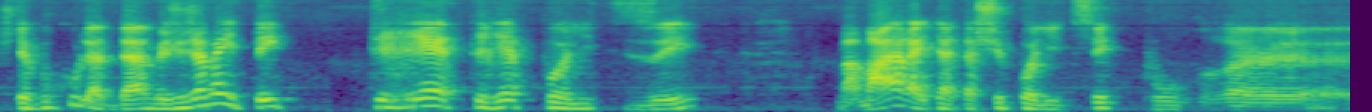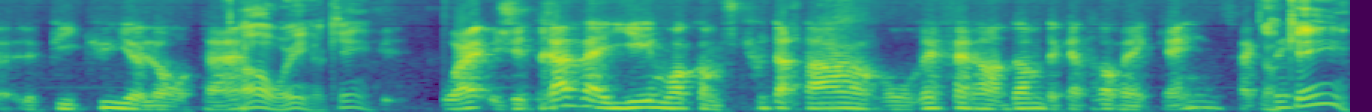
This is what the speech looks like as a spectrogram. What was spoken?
J'étais beaucoup là-dedans, mais j'ai jamais été très, très politisé. Ma mère a été attachée politique pour euh, le PQ il y a longtemps. Ah oui, OK. Ouais, j'ai travaillé, moi, comme scrutateur au référendum de 95. Fait OK.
